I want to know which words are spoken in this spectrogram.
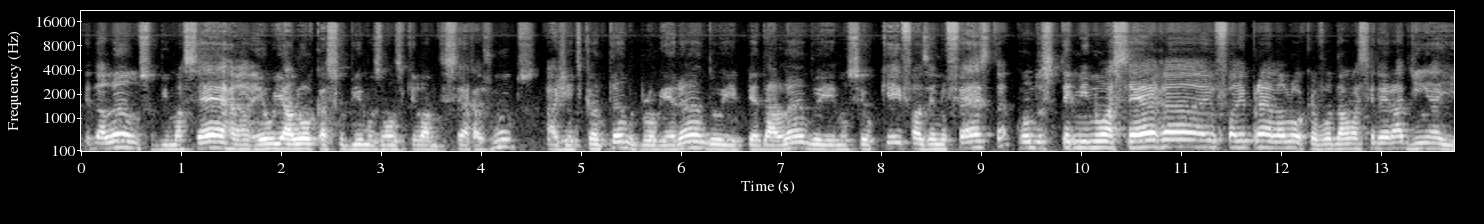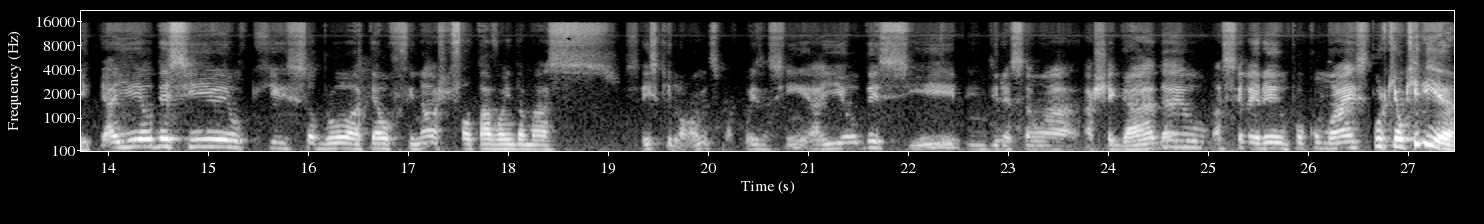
pedalamos, subimos a serra, eu e a Louca subimos 11 quilômetros de serra juntos, a gente cantando, blogueirando e pedalando e não sei o que, fazendo festa. Quando terminou a serra, eu falei para ela, Louca, eu vou dar uma aceleradinha aí. E aí eu desci o que sobrou até o final, acho que faltavam ainda umas 6 quilômetros, coisa assim. Aí eu desci em direção à, à, chegada, eu acelerei um pouco mais, porque eu queria,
